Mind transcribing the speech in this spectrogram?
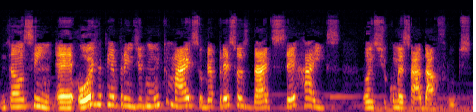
Então, assim, é, hoje eu tenho aprendido muito mais sobre a preciosidade de ser raiz antes de começar a dar frutos.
